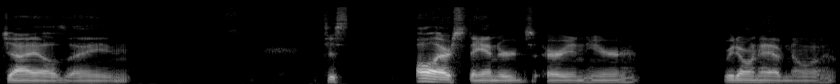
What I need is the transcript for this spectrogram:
Giles. I mean, just all our standards are in here. We don't have no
